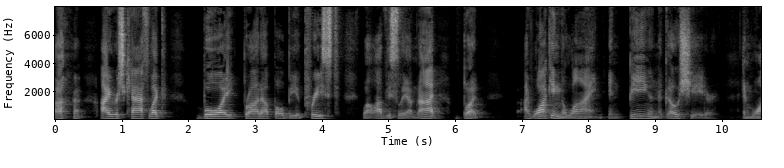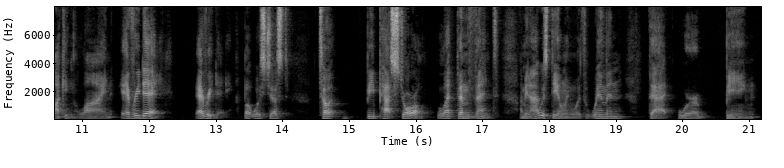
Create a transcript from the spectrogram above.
uh, Irish Catholic, boy, brought up, I'll be a priest. Well, obviously I'm not, but I walking the line and being a negotiator and walking the line every day, every day, but was just to be pastoral, let them vent. I mean, I was dealing with women that were being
